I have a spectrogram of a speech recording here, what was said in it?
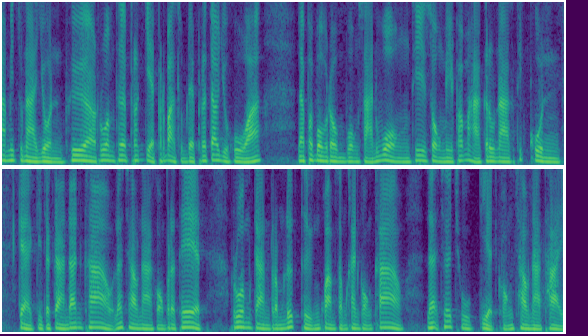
5 มิถุนายน เพื่อร่วมเทิดพระเกียรติพระบาทสมเด็จพระเจ้าอยู่หัว และพระบรมวงศานุวงศ์ที่ทรงมีพระมหากรุณาธิคุณ แก่กิจการด้านข้าว และชาวนาของประเทศ ร่วมการรำลึกถึงความสำคัญของข้าว และเชิดชูเกียรติของชาวนาไทย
